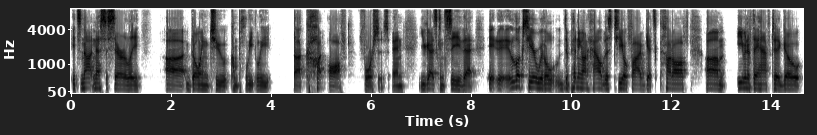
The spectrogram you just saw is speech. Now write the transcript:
it's not necessarily uh, going to completely uh, cut off forces. And you guys can see that it, it, looks here with a, depending on how this TO5 gets cut off, um, even if they have to go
